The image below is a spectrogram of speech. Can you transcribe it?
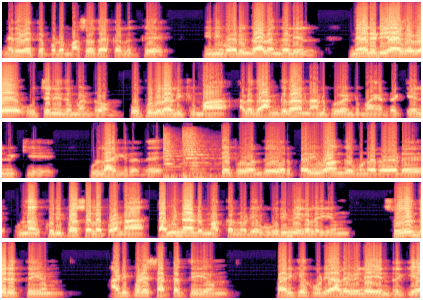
நிறைவேற்றப்படும் மசோதாக்களுக்கு இனி வருங்காலங்களில் நேரடியாகவே உச்சநீதிமன்றம் ஒப்புதல் அளிக்குமா? அல்லது அங்குதான் அனுப்ப வேண்டுமா? என்ற கேள்விக்கு உள்ளாகிறது. பிஜேபி வந்து ஒரு பழிவாங்கு உணர்வோடு இன்னும் குறிப்பா சொல்ல போனா தமிழ்நாடு மக்களுடைய உரிமைகளையும் சுதந்திரத்தையும் அடிப்படை சட்டத்தையும் பறிக்கக்கூடிய அளவிலே இன்றைக்கு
